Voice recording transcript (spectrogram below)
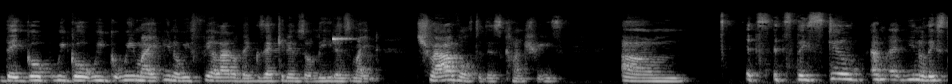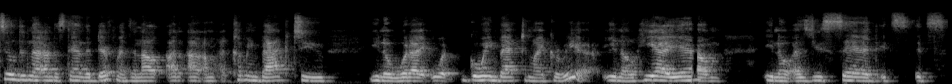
they go we go we go, we might you know we feel a lot of the executives or leaders might travel to these countries um it's it's they still um, uh, you know they still did not understand the difference and I'll, I, i'm coming back to you know what i what going back to my career you know here i am you know, as you said, it's it's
